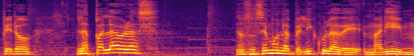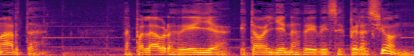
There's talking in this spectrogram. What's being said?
Pero las palabras, nos hacemos la película de María y Marta, las palabras de ella estaban llenas de desesperación.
